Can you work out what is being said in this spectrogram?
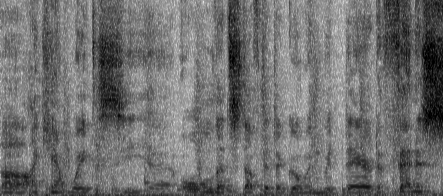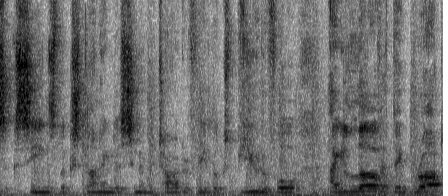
uh, I can't wait to see uh, all that stuff that they're going with there. The Venice scenes look stunning, the cinematography looks beautiful. I love that they brought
